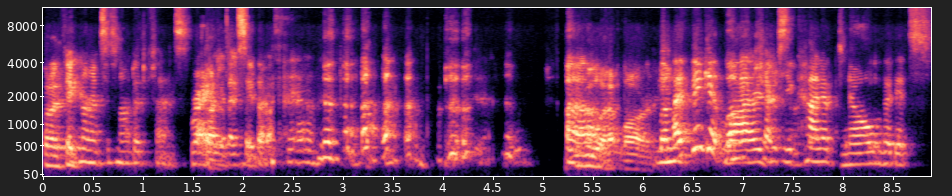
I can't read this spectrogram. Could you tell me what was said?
But I think, Ignorance is not a defense. Right. Why did I say that? Google Um, at large. let me- I think at Let me large, check you something. kind of know that it's,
